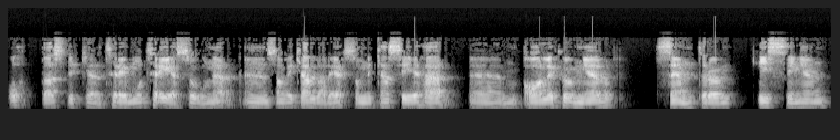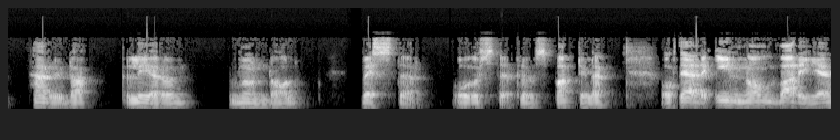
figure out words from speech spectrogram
åtta stycken 3 mot 3-zoner eh, som vi kallar det, som ni kan se här. Eh, Ale-Kungälv, Centrum, Hisingen, Härryda, Lerum, Mölndal, Väster och Öster plus Partille. Det är inom varje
